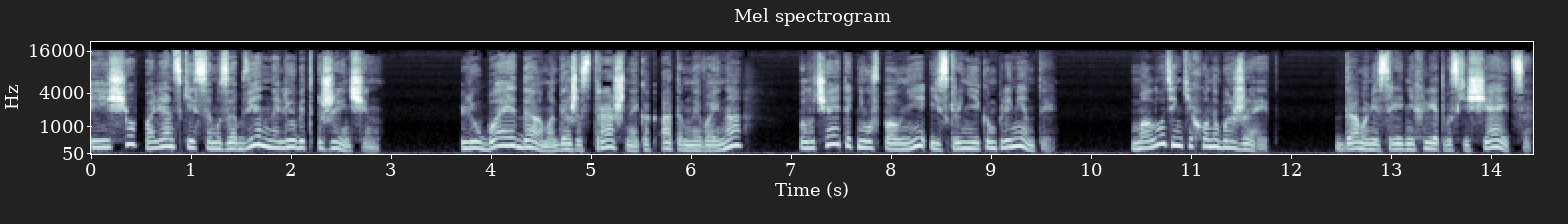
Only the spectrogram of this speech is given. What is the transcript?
И еще Полянский самозабвенно любит женщин. Любая дама, даже страшная, как атомная война, получает от него вполне искренние комплименты. Молоденьких он обожает, дамами средних лет восхищается,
